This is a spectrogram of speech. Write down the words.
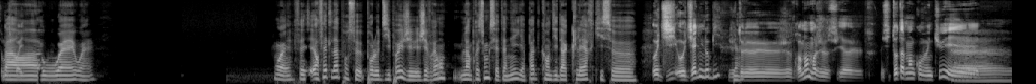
C'est. Bah ouais, ouais. Ouais. fait- En fait, là, pour, ce, pour le Deepoy, j'ai j'ai vraiment l'impression que cette année, il n'y a pas de candidat clair qui se. Oji, Oji Anunoby. Je Bien. te le, je- vraiment, moi, je suis, euh, je suis totalement convaincu et Euh,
